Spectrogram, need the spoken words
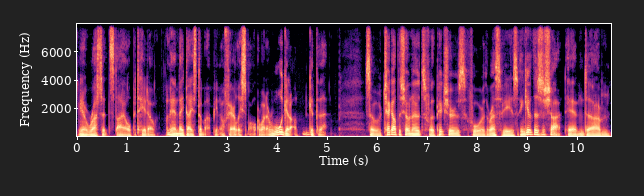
you know, russet style potato. And I diced them up, you know, fairly small or whatever. We'll get on, get to that. So check out the show notes for the pictures, for the recipes, and give this a shot. And um,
